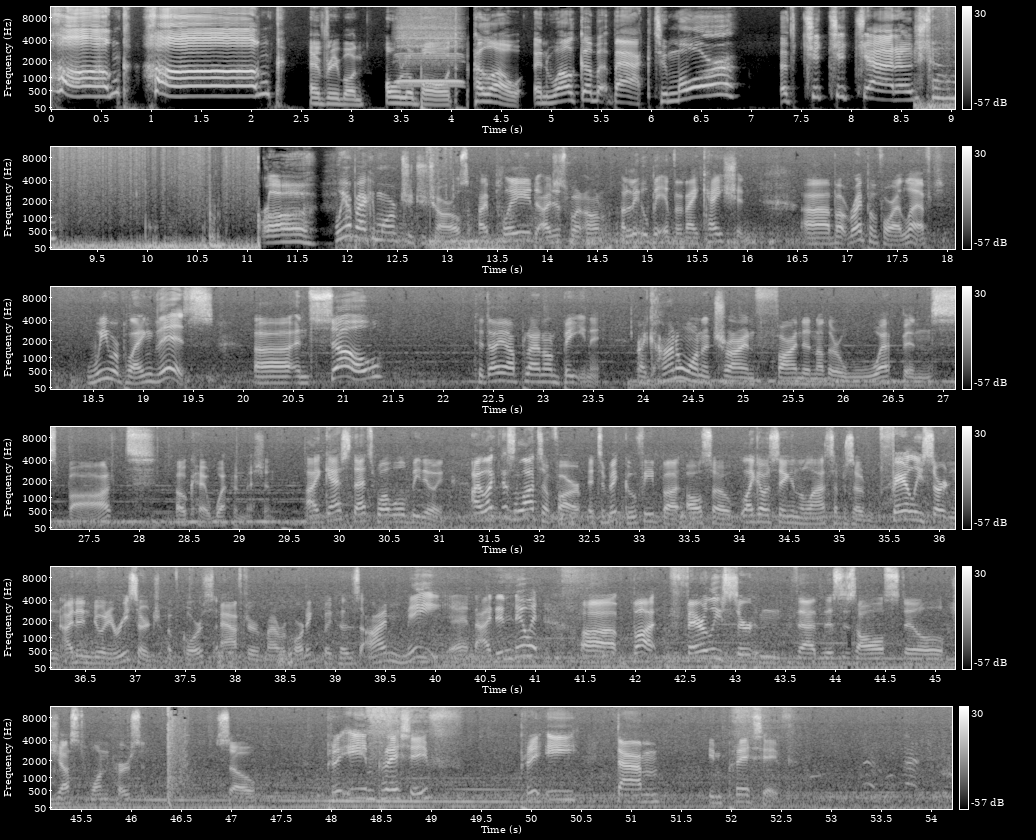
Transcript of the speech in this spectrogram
Honk! Honk! Everyone, all aboard. Hello, and welcome back to more of Ch Ch Charles. Uh, we are back in more of Choo Choo Charles. I played, I just went on a little bit of a vacation, uh, but right before I left, we were playing this. Uh, and so, today I plan on beating it. I kind of want to try and find another weapon spot. Okay, weapon mission. I guess that's what we'll be doing. I like this a lot so far. It's a bit goofy, but also, like I was saying in the last episode, fairly certain I didn't do any research, of course, after my recording, because I'm me, and I didn't do it. Uh, but fairly certain that this is all still just one person. So, pretty impressive. Pretty damn impressive.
